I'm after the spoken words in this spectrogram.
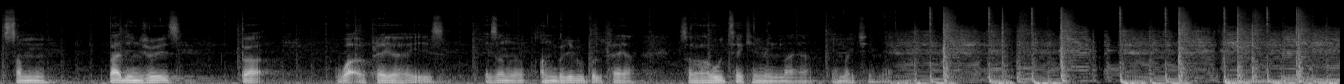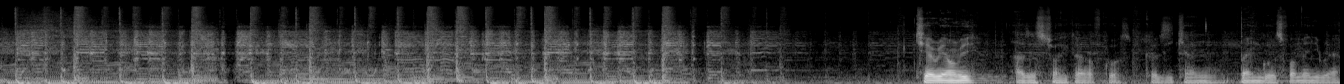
some bad injuries, but what a player he is. He's an unbelievable player. So I would take him in my uh, in my team. Yeah. Thierry Henry as a striker, of course, because he can bang goals from anywhere.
